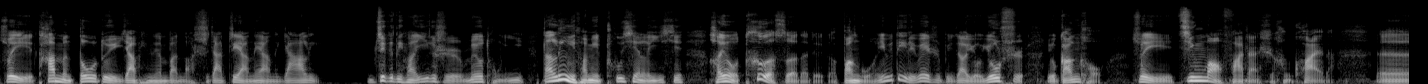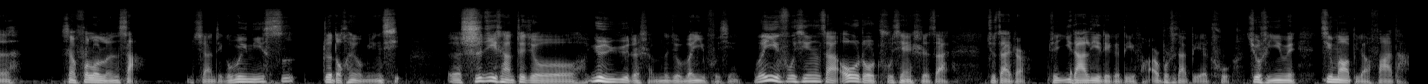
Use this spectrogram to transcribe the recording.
所以他们都对亚平宁半岛施加这样那样的压力，这个地方一个是没有统一，但另一方面出现了一些很有特色的这个邦国，因为地理位置比较有优势，有港口，所以经贸发展是很快的。呃，像佛罗伦萨，像这个威尼斯，这都很有名气。呃，实际上这就孕育着什么呢？就文艺复兴。文艺复兴在欧洲出现是在就在这儿，这意大利这个地方，而不是在别处，就是因为经贸比较发达。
